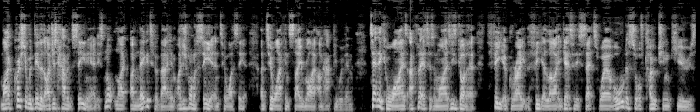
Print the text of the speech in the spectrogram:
My question with Dillard, I just haven't seen it, and it's not like I'm negative about him. I just want to see it until I see it, until I can say, right, I'm happy with him. Technical wise, athleticism wise, he's got it. Feet are great, the feet are light, he gets to his sets well, all the sort of coaching cues,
